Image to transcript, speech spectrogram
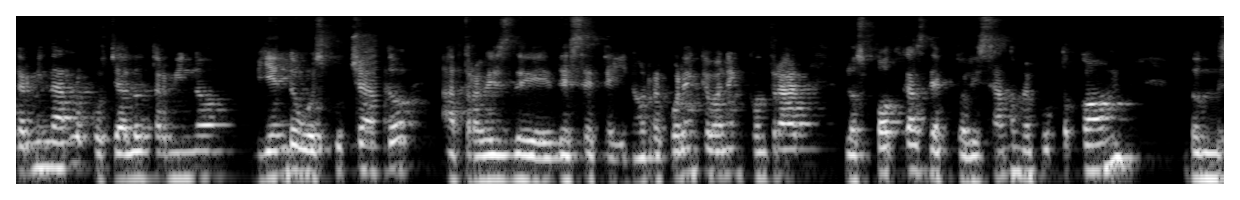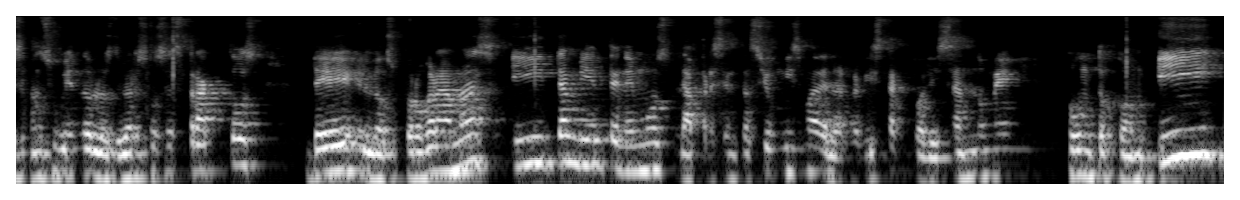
terminarlo, pues ya lo termino viendo o escuchando a través de, de CTI. ¿no? Recuerden que van a encontrar los podcasts de actualizándome.com, donde se van subiendo los diversos extractos de los programas y también tenemos la presentación misma de la revista actualizándome.com. Y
